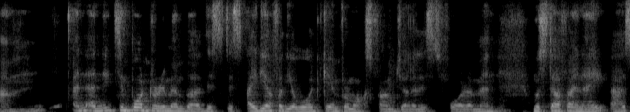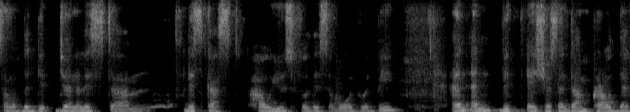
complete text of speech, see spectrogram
Um, and, and it's important to remember this, this idea for the award came from Oxfam Journalists Forum and Mustafa and I, uh, some of the journalists um, discussed how useful this award would be. And, and with Asia Center, I'm proud that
